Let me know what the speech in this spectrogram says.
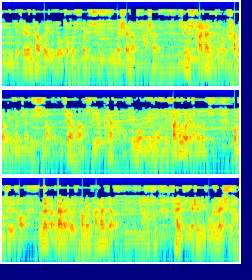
嗯，有些人他会，有些游客会会去附近的山上去爬山。其实你爬山，你就能看到那个温泉里洗澡的人。这样的话，其实也不太好，因为我们因为我们就发生过这样的问题。我们自己泡，我们在等待的时候，就旁边爬山去了，然后发现底下是女同志在洗澡，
